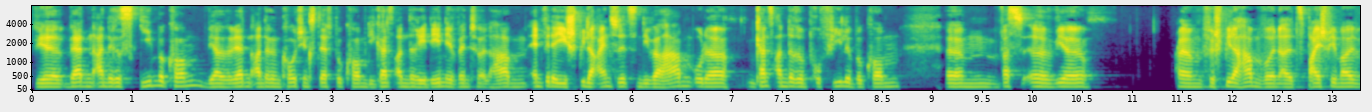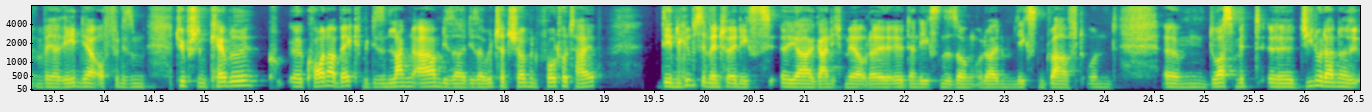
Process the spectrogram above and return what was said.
wir werden ein anderes Scheme bekommen, wir werden anderen Coaching-Staff bekommen, die ganz andere Ideen eventuell haben, entweder die Spieler einzusetzen, die wir haben, oder ganz andere Profile bekommen, ähm, was äh, wir ähm, für Spieler haben wollen. Als Beispiel mal, wir reden ja oft von diesem typischen Cable äh, Cornerback mit diesen langen Armen, dieser dieser Richard Sherman Prototype den gibt es eventuell nächstes äh, Jahr gar nicht mehr oder in der nächsten Saison oder im nächsten Draft. Und ähm, du hast mit äh, Gino da eine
